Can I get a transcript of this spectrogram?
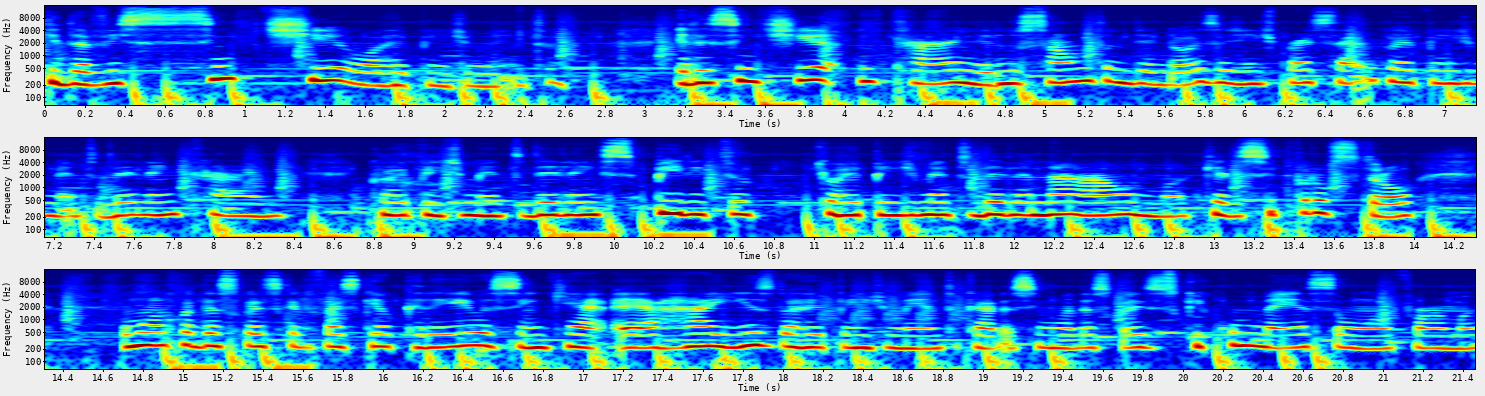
que Davi sentia o arrependimento. Ele sentia em carne. No Salmo 32 a gente percebe que o arrependimento dele é em carne que o arrependimento dele é em espírito, que o arrependimento dele é na alma, que ele se prostrou. Uma das coisas que ele faz que eu creio, assim, que é, é a raiz do arrependimento, cara, assim, uma das coisas que começam uma forma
